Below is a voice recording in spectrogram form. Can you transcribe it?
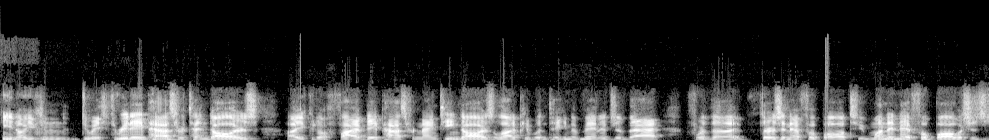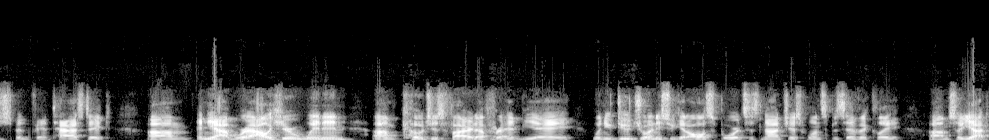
You know, you can do a three day pass for ten dollars. Uh, you could do a five day pass for nineteen dollars. A lot of people have been taking mm-hmm. advantage of that for the Thursday night football to Monday night football, which has just been fantastic. Um, and yeah, we're out here winning. Um, coaches fired up for NBA. When you do join us, you get all sports. It's not just one specifically. Um, so yeah,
